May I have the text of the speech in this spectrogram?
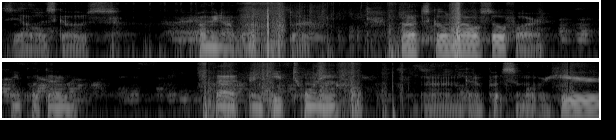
See how this goes. Probably not well, but well, it's going well so far. Let me put down that and keep 20. Um, I'm gonna put some over here.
